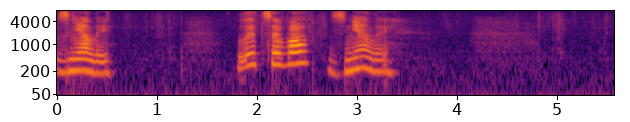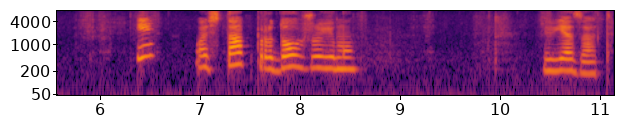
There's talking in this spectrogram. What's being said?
зняли лицева зняли. І ось так продовжуємо в'язати.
